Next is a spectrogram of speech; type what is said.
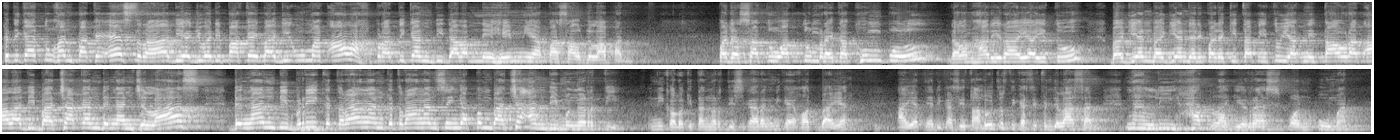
Ketika Tuhan pakai Esra, dia juga dipakai bagi umat Allah. Perhatikan di dalam Nehemia pasal 8. Pada satu waktu mereka kumpul dalam hari raya itu, bagian-bagian daripada kitab itu yakni Taurat Allah dibacakan dengan jelas dengan diberi keterangan-keterangan sehingga pembacaan dimengerti. Ini kalau kita ngerti sekarang ini kayak khotbah ya. Ayatnya dikasih tahu terus dikasih penjelasan. Nah, lihat lagi respon umat.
